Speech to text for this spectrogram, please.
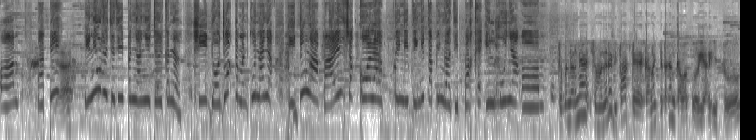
Om, tapi Ya. ini udah jadi penyanyi terkenal. Si Dodo temanku nanya, itu ngapain sekolah tinggi-tinggi tapi nggak dipakai ilmunya, Om? Sebenarnya sebenarnya dipakai karena kita kan kalau kuliah itu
